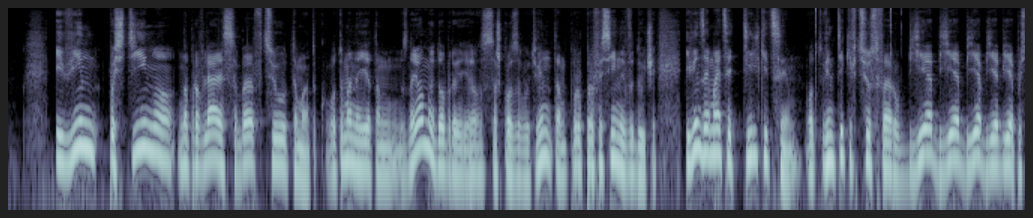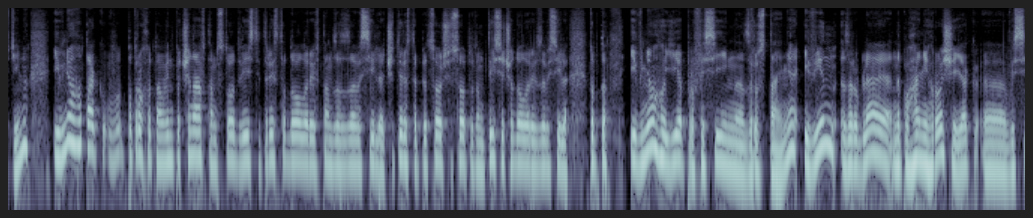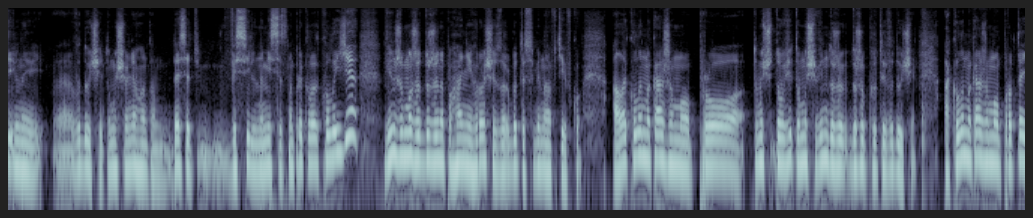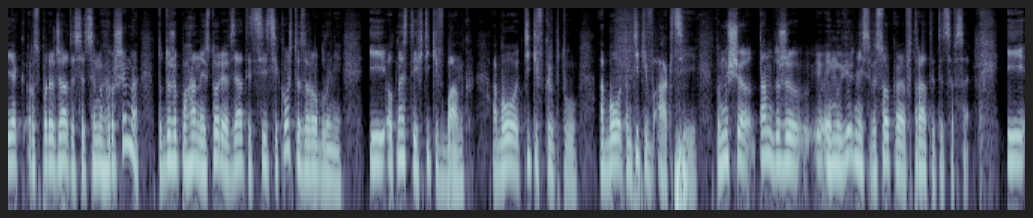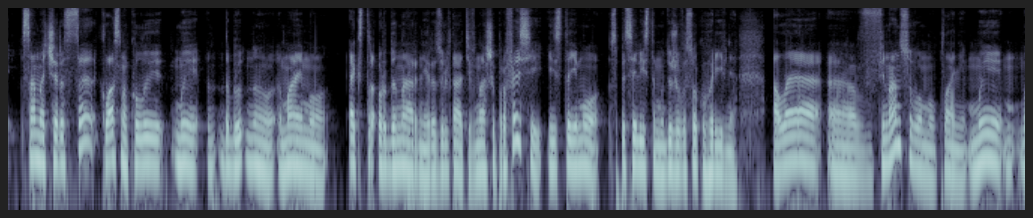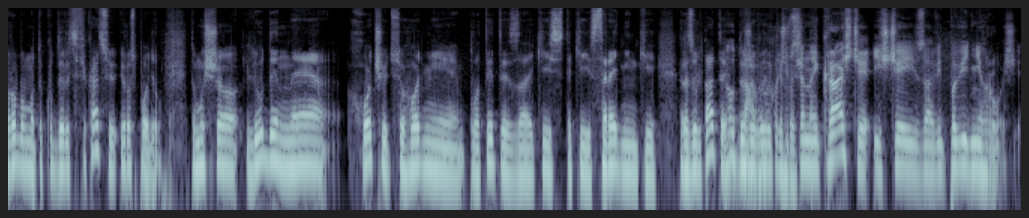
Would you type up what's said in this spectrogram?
І він постійно направляє себе в цю тематику. От у мене є там знайомий добрий, його Сашко зовуть, він там професійний ведучий. І він займається тільки цим. От він тільки в цю сферу б'є, б'є, б'є, б'є, б'є постійно. І в нього так потроху там він починав там 100, 200, 300 доларів там за, за весілля, 400, 500, 600, потім 1000 доларів за весілля. Тобто, і в нього є професійне зростання, і він заробляє непогані гроші як е, весільний е, ведучий, тому що в нього там 10 весіль на місяць, наприклад, коли є, він же може дуже непогані гроші заробити собі на автівку. Але коли ми кажемо про тому, що тому, що він дуже дуже крутий ведучий. А коли ми кажемо про те, як розпоряджатися цими грошима, то дуже погана історія взяти ці, ці кошти зароблені і отнести їх тільки в банк, або тільки в крипту, або там тільки в акції, тому що там дуже ймовірність висока втратити це все. І саме через це класно, коли ми ну, маємо. Екстраординарні результати в нашій професії і стаємо спеціалістами дуже високого рівня. Але е, в фінансовому плані ми робимо таку диверсифікацію і розподіл, тому що люди не хочуть сьогодні платити за якісь такі середненькі результати, Ну, дуже так, великі хочуть гроші. все найкраще і ще й за відповідні гроші.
